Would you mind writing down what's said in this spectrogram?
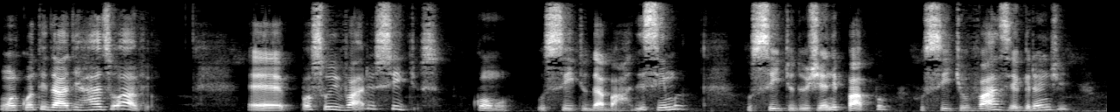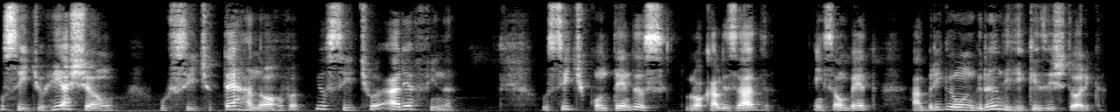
uma quantidade razoável. É, possui vários sítios, como o sítio da Barra de Cima, o sítio do Genipapo, o sítio Várzea Grande, o sítio Riachão, o sítio Terra Nova e o sítio Área Fina. O sítio Contendas, localizado em São Bento, abriga uma grande riqueza histórica,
